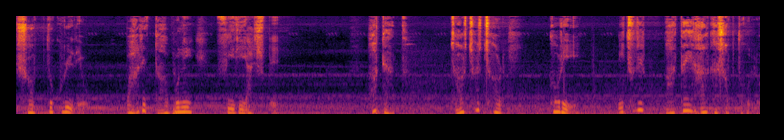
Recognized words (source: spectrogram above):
শব্দ করলেও পাহাড়ের ধবনে ফিরে আসবে। হঠাৎ ঝরঝর ঝড় করে পিছনের পাতায় হালকা শব্দ হলো।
